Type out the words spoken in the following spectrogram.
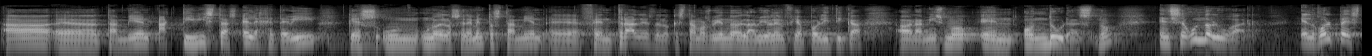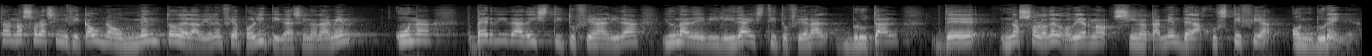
a eh, también activistas LGTBI, que es uno de los elementos también centrales de lo que estamos viendo de la violencia política ahora mismo en Honduras. En segundo lugar, el golpe de Estado no solo ha significado un aumento de la violencia política, sino también una pérdida de institucionalidad y una debilidad institucional brutal de, no solo del Gobierno, sino también de la justicia hondureña.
